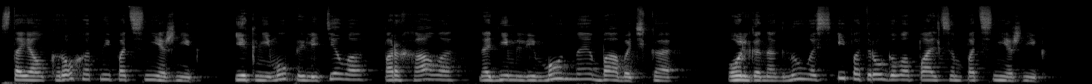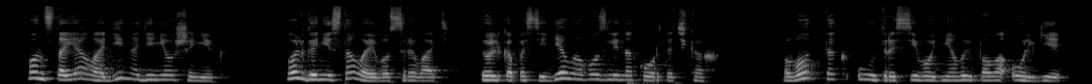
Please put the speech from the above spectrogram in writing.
стоял крохотный подснежник, и к нему прилетела, порхала, над ним лимонная бабочка. Ольга нагнулась и потрогала пальцем подснежник. Он стоял один-одинешенек. Ольга не стала его срывать, только посидела возле на корточках. Вот так утро сегодня выпало Ольге.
